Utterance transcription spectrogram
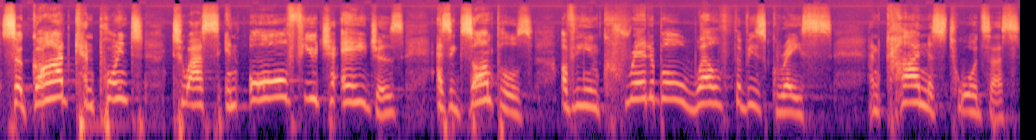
So God can point to us in all future ages as examples of the incredible wealth of His grace and kindness towards us,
